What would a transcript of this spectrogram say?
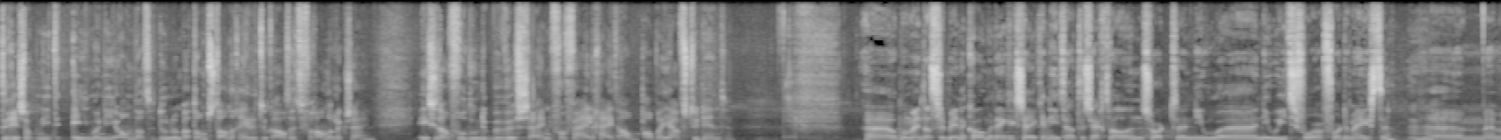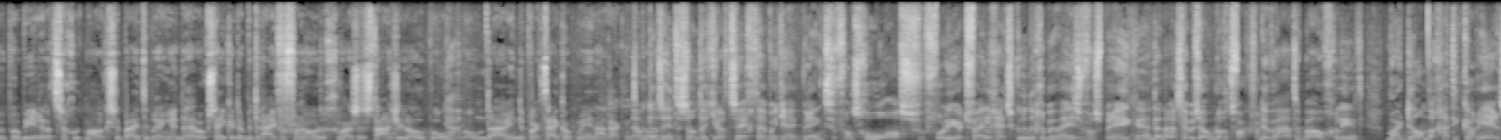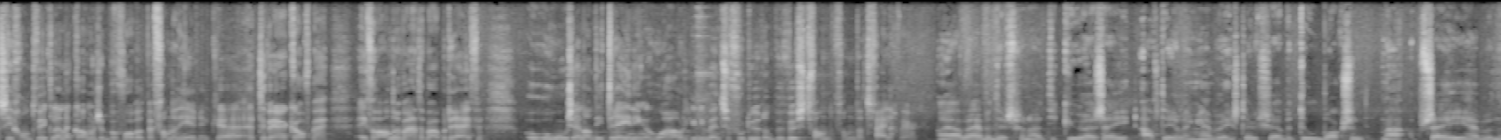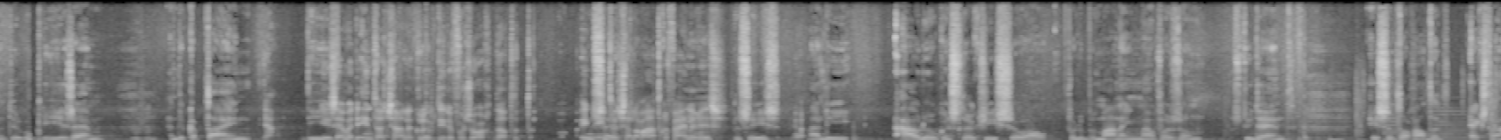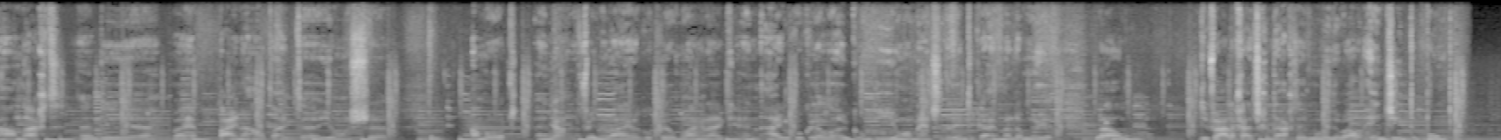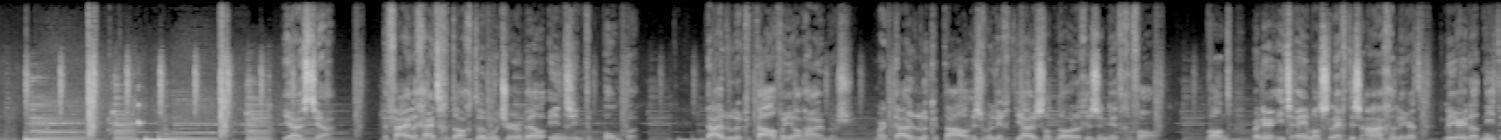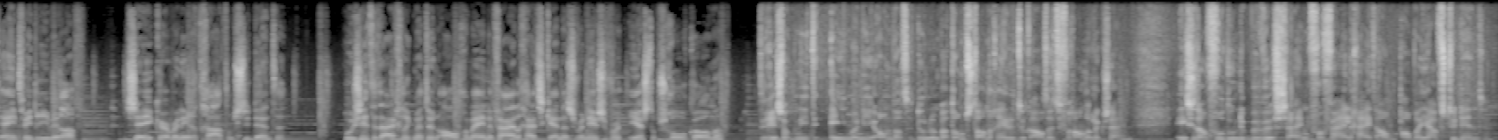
Er is ook niet één manier om dat te doen, omdat de omstandigheden natuurlijk altijd veranderlijk zijn. Is er dan voldoende bewustzijn voor veiligheid al, al bij jouw studenten? Uh, op het moment dat ze binnenkomen, denk ik zeker niet. Dat is echt wel een soort uh, nieuw, uh, nieuw iets voor, voor de meesten. Mm -hmm. um, en we proberen dat zo goed mogelijk erbij te brengen. En daar hebben we ook zeker de bedrijven voor nodig waar ze stage lopen om, ja. om daar in de praktijk ook mee in aanraking te nou, komen. Dat is interessant dat je dat zegt, hè, want jij brengt ze van school als volleerd veiligheidskundige, bij wijze van spreken. En daarnaast hebben ze ook nog het vak van de waterbouw geleerd. Maar dan, dan gaat die carrière zich ontwikkelen. Dan komen ze bijvoorbeeld bij Van den Herik te werken of bij een van de andere waterbouwbedrijven. Hoe zijn dan die trainingen? Hoe houden jullie mensen voortdurend bewust van, van dat veilig werk? Nou ja, we hebben dus vanuit die QRC-afdeling hebben we instructies, we hebben toolboxen. Maar op zee hebben we natuurlijk ook de ISM mm -hmm. en de kapitein. Ja, die... ISM is de internationale club die ervoor zorgt dat het in internationale wateren veilig is. Precies, ja. maar die houden ook instructies, zowel voor de bemanning, maar voor zo'n student is er toch altijd extra aandacht. Hè? Die, uh, wij hebben bijna altijd uh, jongens uh, aan boord. En ja. dat vinden we eigenlijk ook heel belangrijk. En eigenlijk ook heel leuk om die jonge mensen erin te krijgen. Maar dan moet je wel, die veiligheidsgedachte, moet je er wel in zien te pompen. Juist ja, de veiligheidsgedachte moet je er wel in zien te pompen. Duidelijke taal van Jan Huibers. Maar duidelijke taal is wellicht juist wat nodig is in dit geval. Want wanneer iets eenmaal slecht is aangeleerd, leer je dat niet 1, 2, 3 weer af. Zeker wanneer het gaat om studenten. Hoe zit het eigenlijk met hun algemene veiligheidskennis wanneer ze voor het eerst op school komen? Er is ook niet één manier om dat te doen, omdat de omstandigheden natuurlijk altijd veranderlijk zijn. Is er dan voldoende bewustzijn voor veiligheid al, al bij jouw studenten?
